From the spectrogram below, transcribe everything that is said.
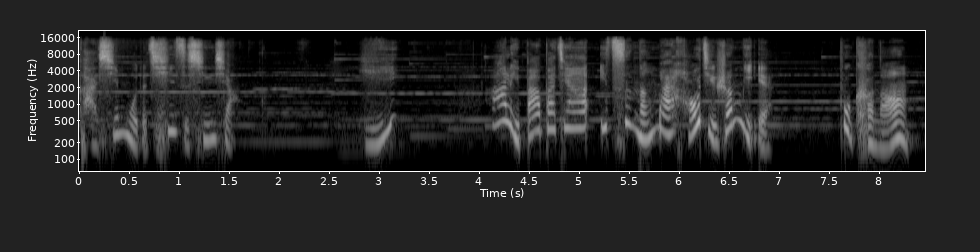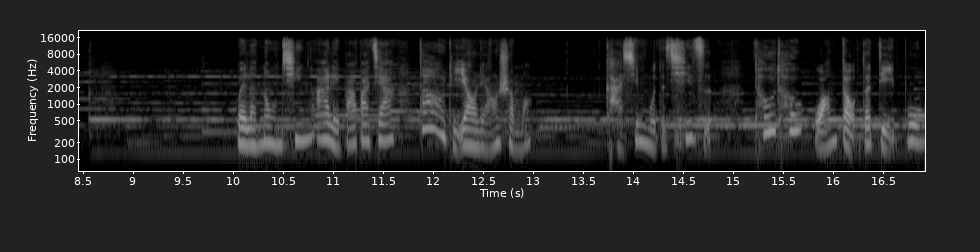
卡西姆的妻子心想：“咦？”阿里巴巴家一次能买好几升米？不可能！为了弄清阿里巴巴家到底要量什么，卡西姆的妻子偷偷往斗的底部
